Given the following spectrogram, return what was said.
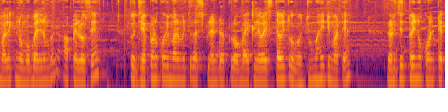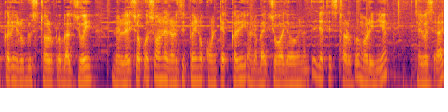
માલિકનો મોબાઈલ નંબર આપેલો છે. તો જે પણ કોઈ મારા મિત્રો સ્પ્લેન્ડર પ્રો બાઇક લેવા ઈચ્છતા હોય તો વધુ માહિતી માટે રણજીતભાઈનો કોન્ટેક કરી રૂબરૂ સ્થળ ઉપર બાઇક જોઈ અને લઈ શકો છો અને રણજીતભાઈનો કોન્ટેક કરી અને બાઇક જોવા જવા વિનંતી. જેથી સ્થળ ઉપર મળી રહીએ. જય વસરાજ.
